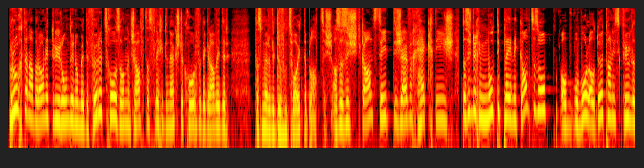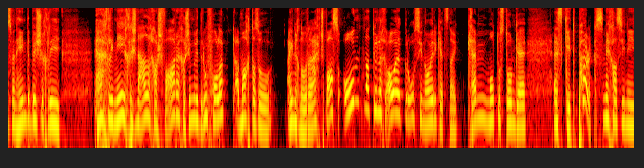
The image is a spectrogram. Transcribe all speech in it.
Braucht dann aber auch nicht drei Runden, um wieder vorne zu kommen, sondern schafft das vielleicht in der nächsten Kurve dann gerade wieder, dass man wieder auf dem zweiten Platz ist. Also es ist die ganze Zeit ist einfach hektisch. Das ist natürlich im Multiplayer nicht ganz so, obwohl auch dort habe ich das Gefühl, dass wenn du hinten bist, ein bisschen, ja, ein bisschen mehr, ein bisschen schneller kannst fahren, kannst immer wieder aufholen. Macht also eigentlich noch recht Spaß und natürlich auch eine grosse Neuerung hat es noch kein Motostorm gegeben. Es gibt Perks. Man kann seine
